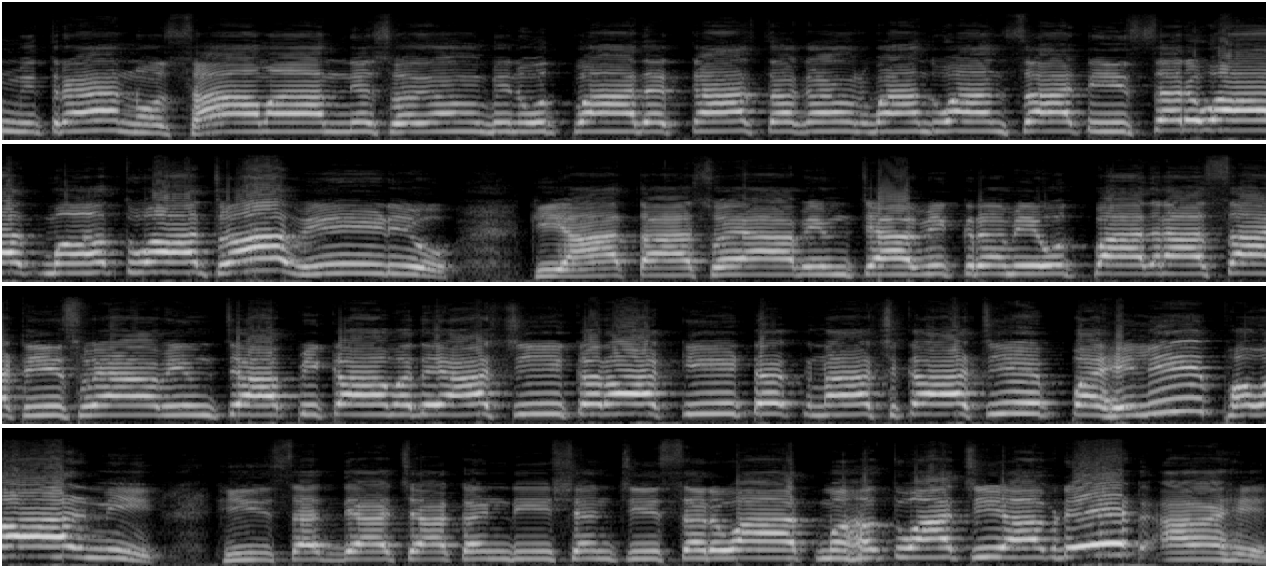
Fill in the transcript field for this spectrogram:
मित्रांनो सामान्य स्वयंबीन उत्पादक कास्तकार बांधवांसाठी सर्वात महत्त्वाचा व्हिडिओ की आता सोयाबीनच्या विक्रमी उत्पादनासाठी सोयाबीनच्या पिकामध्ये अशी करा कीटकनाशकाची पहिली फवारणी. ही सध्याच्या कंडिशनची सर्वात महत्वाची अपडेट आहे.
